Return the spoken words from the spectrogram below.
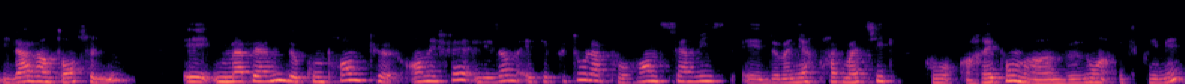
Il a 20 ans, ce livre. Et il m'a permis de comprendre que, en effet, les hommes étaient plutôt là pour rendre service et de manière pragmatique pour répondre à un besoin exprimé,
